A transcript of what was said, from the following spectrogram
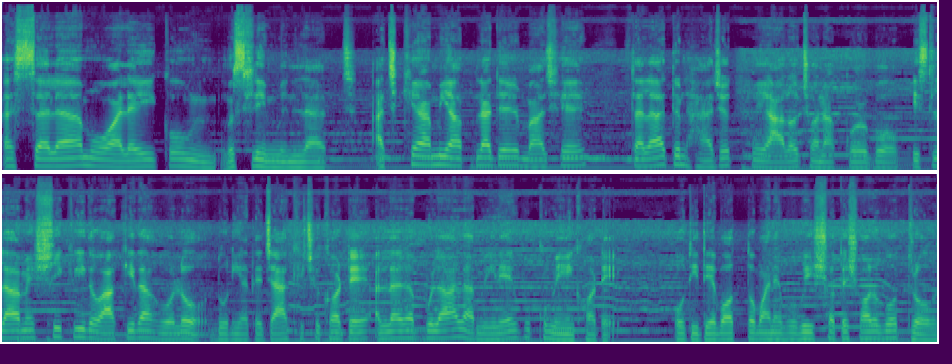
আসসালামু আলাইকুম, মুসলিম মিল্লাত। আজকে আমি আপনাদের মাঝে সালাতুল হাজত নিয়ে আলোচনা করব। ইসলামের স্বীকৃত আকিদা হলো, দুনিয়াতে যা কিছু ঘটে, আল্লাহ রাব্বুল আলমিনের হুকুমেই ঘটে। অতীতে, বর্তমানে, ভবিষ্যতে সর্বত্র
